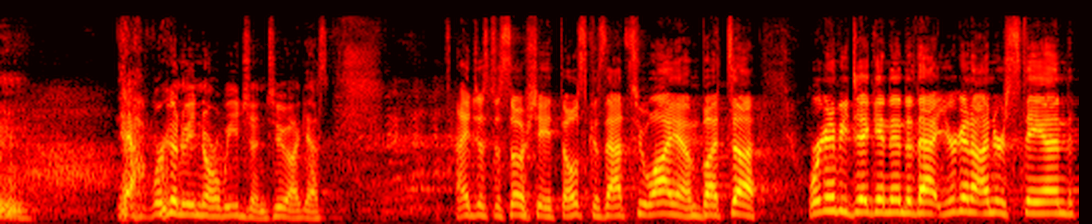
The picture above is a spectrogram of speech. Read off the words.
yeah, we're going to be Norwegian too, I guess. I just associate those because that's who I am. But uh, we're going to be digging into that. You're going to understand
